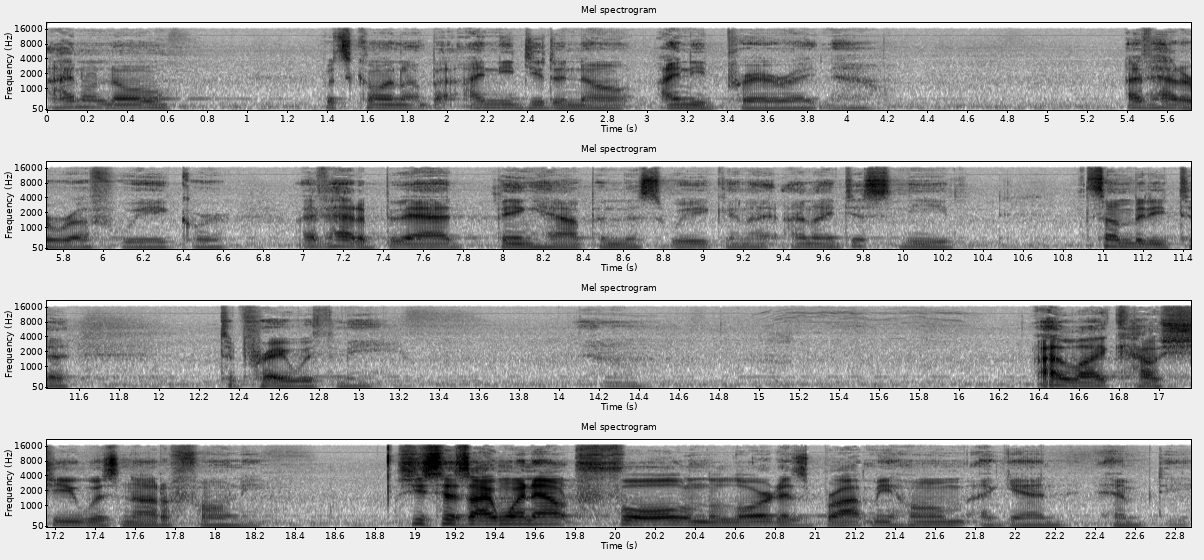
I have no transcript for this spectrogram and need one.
I don't know what's going on, but I need you to know I need prayer right now. I've had a rough week, or I've had a bad thing happen this week, and I, and I just need somebody to, to pray with me. You know? I like how she was not a phony. She says, I went out full, and the Lord has brought me home again empty.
